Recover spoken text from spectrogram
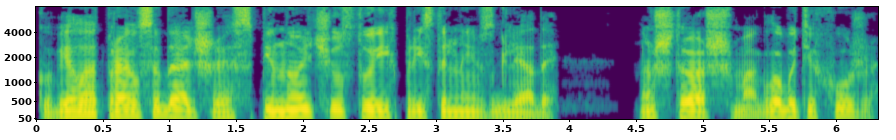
Кубела отправился дальше, спиной чувствуя их пристальные взгляды. Ну что ж, могло быть и хуже.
